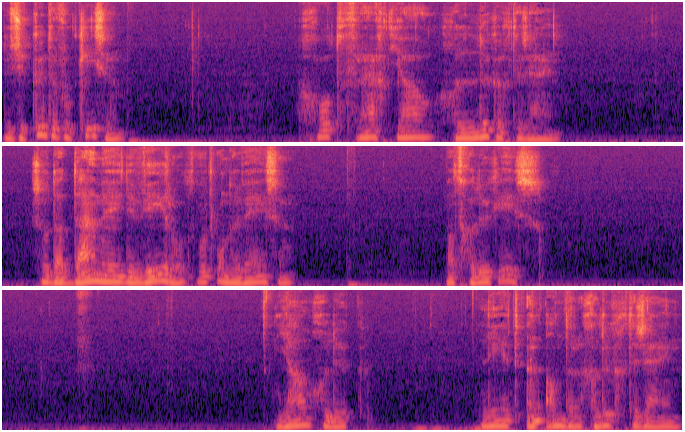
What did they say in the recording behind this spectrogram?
Dus je kunt ervoor kiezen. God vraagt jou gelukkig te zijn, zodat daarmee de wereld wordt onderwezen wat geluk is. Jouw geluk leert een ander gelukkig te zijn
